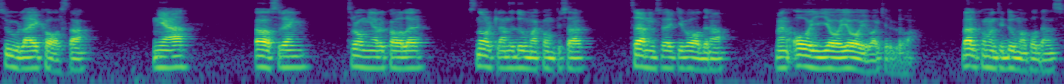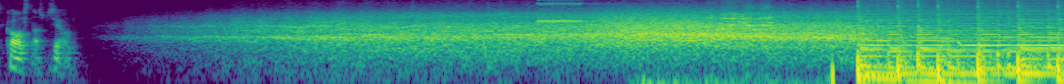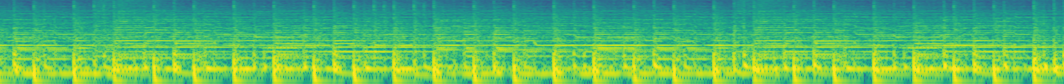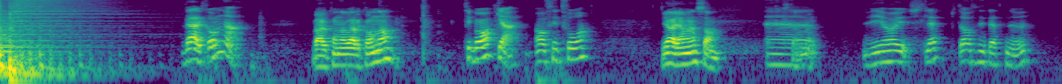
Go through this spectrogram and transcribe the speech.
Sola i Karlstad. Nja. Ösregn. Trånga lokaler. Snorklande domarkompisar. Träningsverk i vaderna. Men oj, oj, oj vad kul det var. Välkommen till Domarpoddens Karlstad special. Välkomna, välkomna. tillbaka, avsnitt två. Jajamensan. Eh, vi har ju släppt avsnitt ett nu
